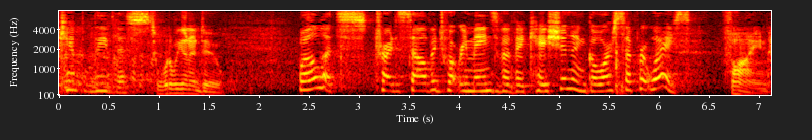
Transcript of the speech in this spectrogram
Can't believe this. So what are we gonna do? Well, let's try to salvage what remains of a vacation and go our separate ways. Fine.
